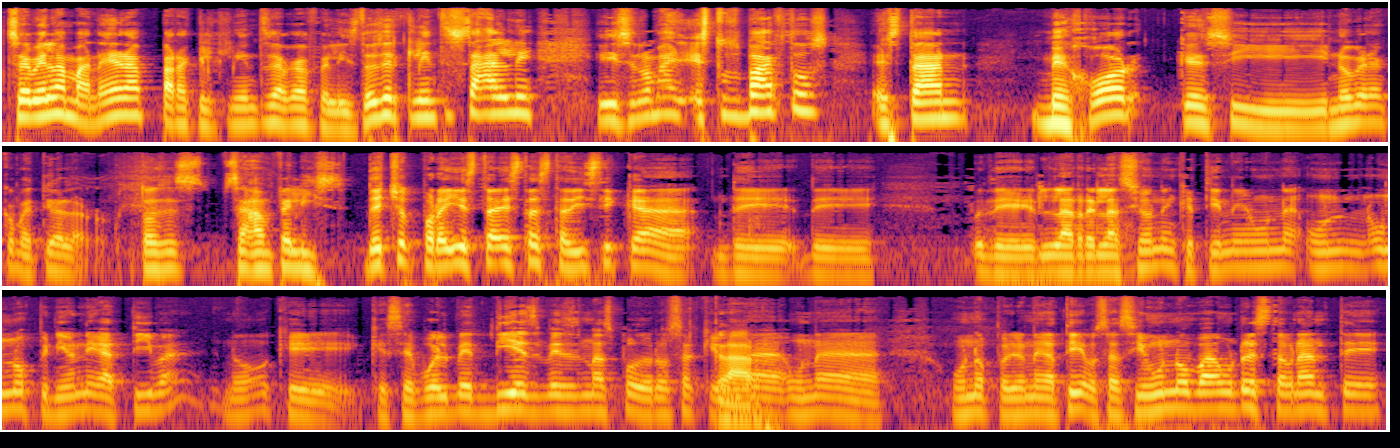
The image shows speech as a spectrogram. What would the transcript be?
se ve la manera para que el cliente se haga feliz. Entonces el cliente sale y dice, no manches, estos vatos están mejor que si no hubieran cometido el error. Entonces, sean feliz. De hecho, por ahí está esta estadística de, de, de la relación en que tiene una, un- una opinión negativa, ¿no? Que, que se vuelve 10 veces más poderosa que Claro. una, una, una opinión negativa. O sea, si uno va a un restaurante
